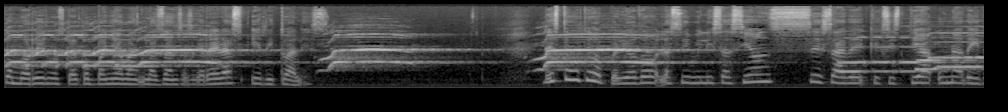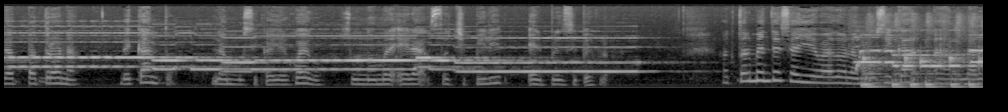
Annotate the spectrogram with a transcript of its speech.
como ritmos que acompañaban las danzas guerreras y rituales. De este periodo, la civilización se sabe que existía una deidad patrona de canto, la música y el juego. Su nombre era Xochipilli, el príncipe flor. Actualmente se ha llevado la música a lo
